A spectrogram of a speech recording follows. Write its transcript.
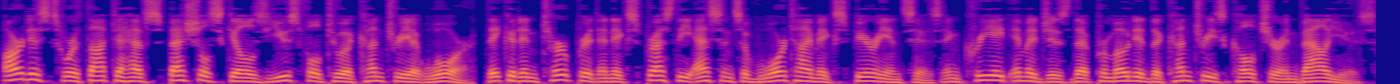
Artists were thought to have special skills useful to a country at war, they could interpret and express the essence of wartime experiences and create images that promoted the country's culture and values.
